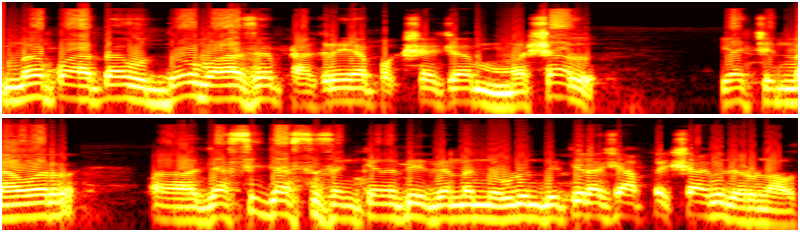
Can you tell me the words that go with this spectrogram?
न पाहता उद्धव बाळासाहेब ठाकरे या पक्षाच्या मशाल या चिन्हावर जास्तीत जास्त संख्येनं ते त्यांना निवडून देतील अशी अपेक्षा आम्ही धरून आहोत.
